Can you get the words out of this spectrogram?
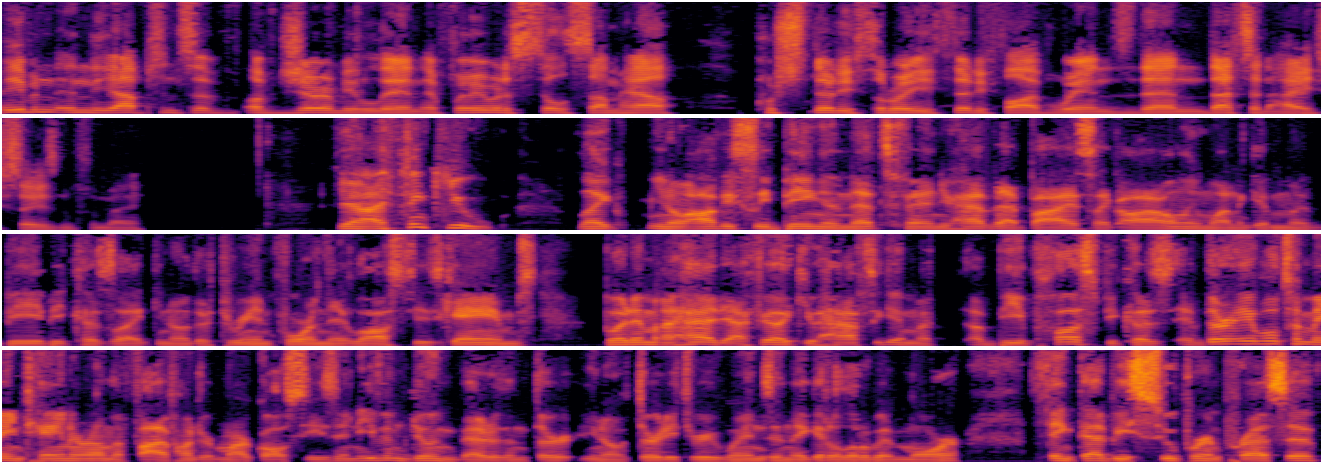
even in the absence of, of Jeremy Lin, if we were to still somehow push 33, 35 wins, then that's an A season for me. Yeah, I think you like, you know, obviously being a Nets fan, you have that bias like, oh, I only want to give them a B because like, you know, they're three and four and they lost these games. But in my head, I feel like you have to give them a, a B plus because if they're able to maintain around the 500 mark all season, even doing better than thir- you know 33 wins and they get a little bit more, I think that'd be super impressive.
